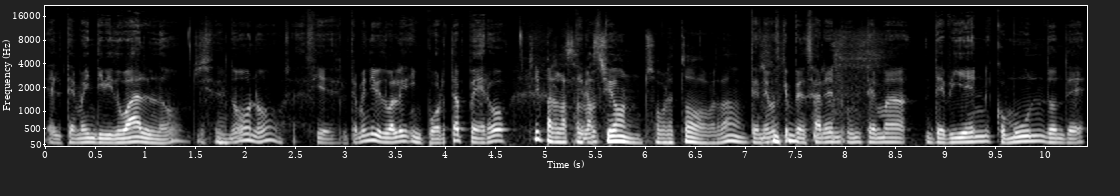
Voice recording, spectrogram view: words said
el tema individual, ¿no? Dices, no, no, o sea, sí, el tema individual importa, pero Sí, para la salvación, sobre todo, ¿verdad? tenemos que pensar en un tema de bien común donde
